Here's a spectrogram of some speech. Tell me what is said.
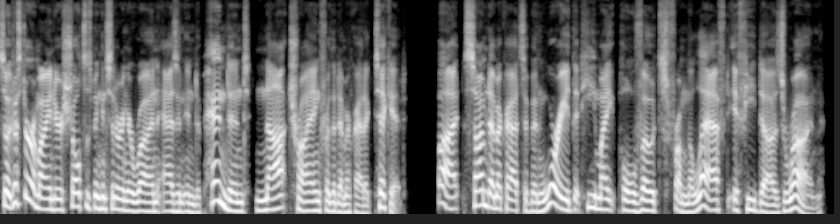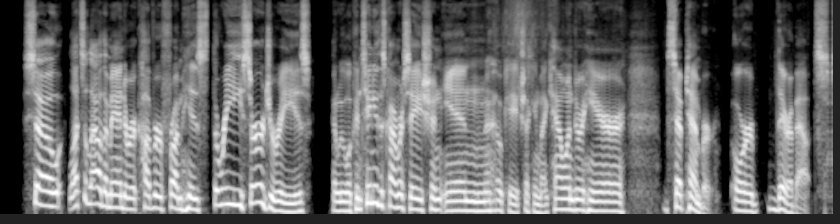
So, just a reminder Schultz has been considering a run as an independent, not trying for the Democratic ticket. But some Democrats have been worried that he might pull votes from the left if he does run. So let's allow the man to recover from his three surgeries, and we will continue this conversation in, okay, checking my calendar here, September or thereabouts.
